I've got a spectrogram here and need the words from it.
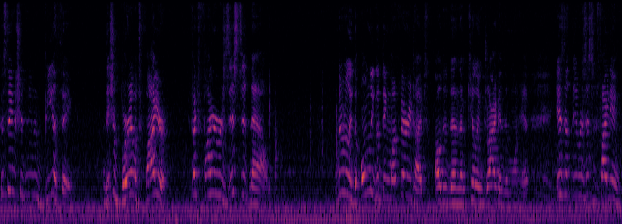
This thing shouldn't even be a thing. They should burn it with fire. In fact, fire resistant now. Literally, the only good thing about fairy types, other than them killing dragons in one hit, is that they resisted fighting.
